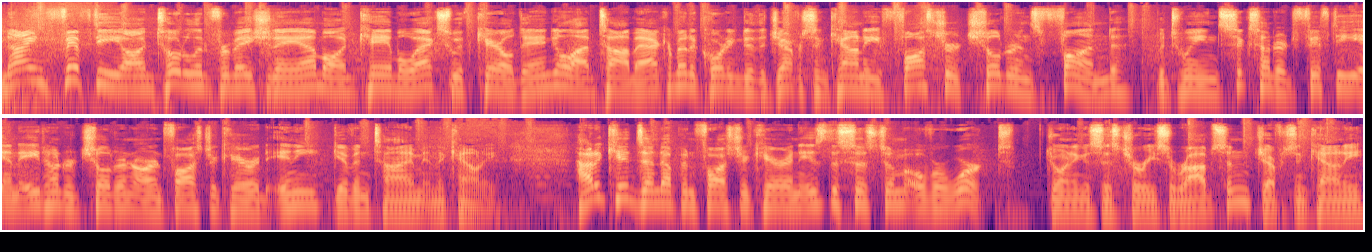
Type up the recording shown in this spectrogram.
950 on Total Information AM on KMOX with Carol Daniel. I'm Tom Ackerman. According to the Jefferson County Foster Children's Fund, between 650 and 800 children are in foster care at any given time in the county. How do kids end up in foster care and is the system overworked? Joining us is Teresa Robson, Jefferson County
